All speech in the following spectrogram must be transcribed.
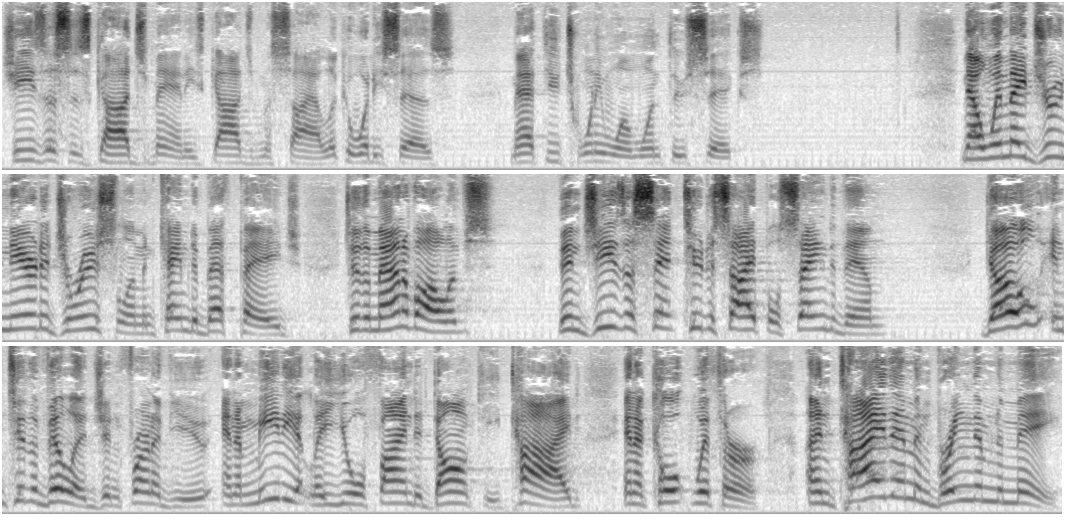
Jesus is God's man, He's God's Messiah. Look at what He says Matthew 21 1 through 6. Now, when they drew near to Jerusalem and came to Bethphage, to the Mount of Olives, then Jesus sent two disciples, saying to them, Go into the village in front of you, and immediately you will find a donkey tied and a colt with her. Untie them and bring them to me.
